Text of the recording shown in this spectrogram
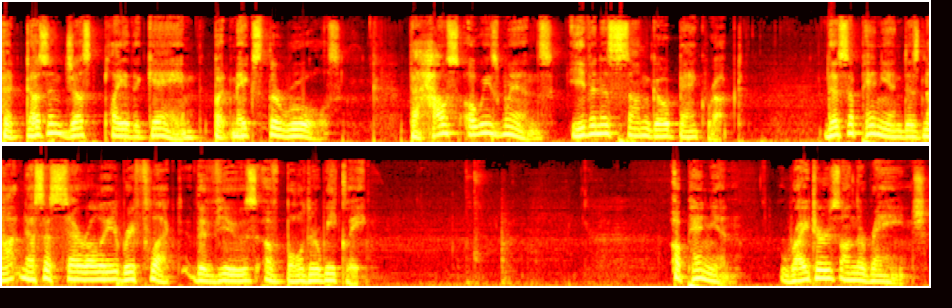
that doesn't just play the game but makes the rules the House always wins, even as some go bankrupt. This opinion does not necessarily reflect the views of Boulder Weekly. Opinion Writers on the Range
